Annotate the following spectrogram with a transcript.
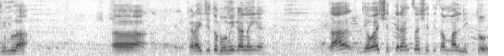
जुमला करायची तर भूमिका नाही आहे. का जेव्हा शेतकऱ्यांचा शेतीचा माल निघतो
